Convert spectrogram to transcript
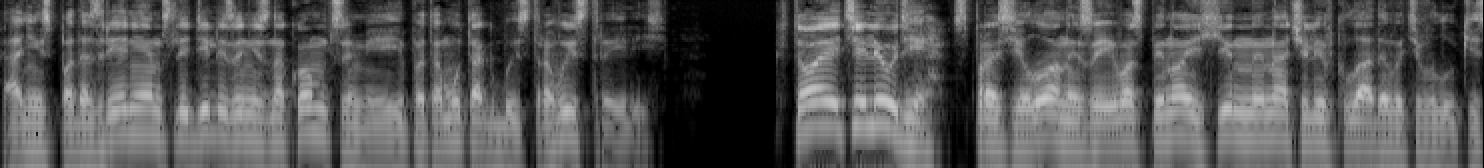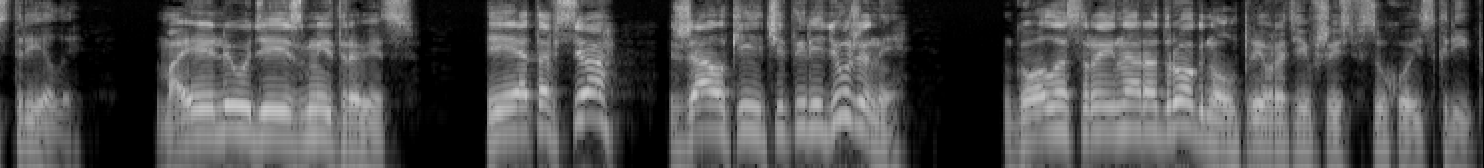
они с подозрением следили за незнакомцами и потому так быстро выстроились. «Кто эти люди?» — спросил он, и за его спиной хинны начали вкладывать в луки стрелы. «Мои люди из Митровиц». «И это все? Жалкие четыре дюжины?» Голос Рейнара дрогнул, превратившись в сухой скрип.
